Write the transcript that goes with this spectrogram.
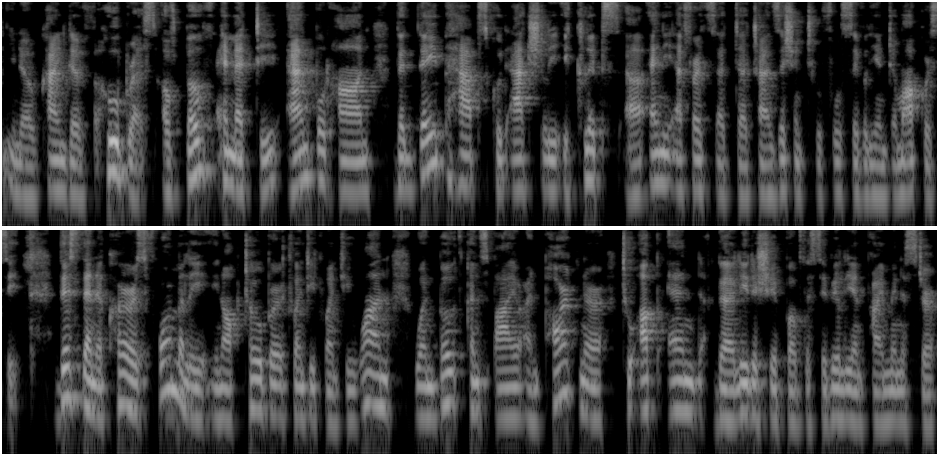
you know, kind of hubris of both Hemedti and Burhan that they perhaps could actually eclipse uh, any efforts at uh, transition to full civilian democracy. This then occurs formally in October October 2021 when both conspire and partner to upend the leadership of the civilian Prime Minister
